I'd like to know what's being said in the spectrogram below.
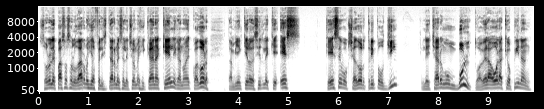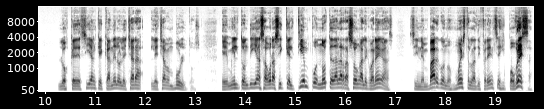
solo le paso a saludarlos y a felicitar a mi selección mexicana que le ganó a Ecuador. También quiero decirle que es que ese boxeador Triple G le echaron un bulto. A ver ahora qué opinan los que decían que Canelo le, echara, le echaban bultos. Eh, Milton Díaz, ahora sí que el tiempo no te da la razón, Alex Vanegas. Sin embargo, nos muestra las diferencias y pobreza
